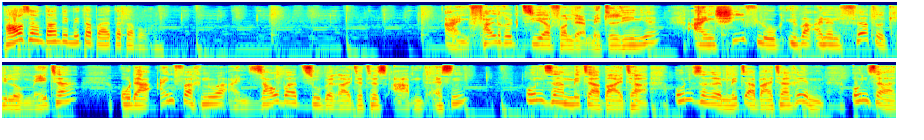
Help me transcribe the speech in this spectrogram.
Pause und dann die Mitarbeiter der Woche. Ein Fallrückzieher von der Mittellinie? Ein Skiflug über einen Viertelkilometer? Oder einfach nur ein sauber zubereitetes Abendessen? Unser Mitarbeiter, unsere Mitarbeiterin, unser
